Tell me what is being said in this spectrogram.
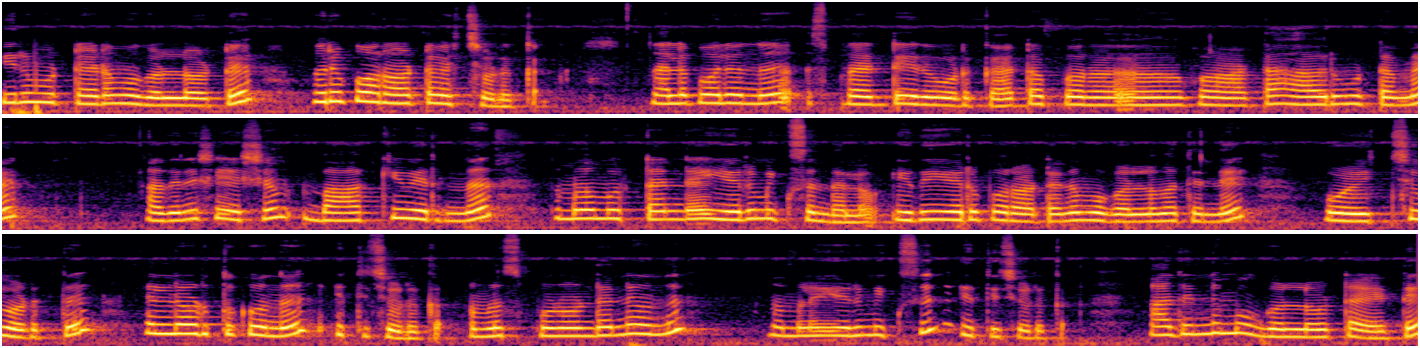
ഈ ഒരു മുട്ടയുടെ മുകളിലോട്ട് ഒരു പൊറോട്ട വെച്ച് കൊടുക്കുക. നല്ലപോലെ ഒന്ന് സ്പ്രെഡ് ചെയ്ത് കൊടുക്കുക കേട്ടോ. പൊറോട്ട ആ ഒരു മുട്ടമ്മ അതിനുശേഷം ബാക്കി വരുന്ന നമ്മൾ മുട്ടന്റെ ഈ ഒരു മിക്സ് ഉണ്ടല്ലോ ഇത് ഈ ഒരു പൊറോട്ടേന്റെ മുകളിലുമ്പോൾ തന്നെ ഒഴിച്ച് കൊടുത്ത് എല്ലായിടത്തേക്കും ഒന്ന് എത്തിച്ചു കൊടുക്കുക. നമ്മൾ സ്പൂൺ കൊണ്ട് തന്നെ ഒന്ന് നമ്മൾ ഈ ഒരു മിക്സ് എത്തിച്ചു കൊടുക്കുക. അതിന്റെ മുകളിലോട്ടായിട്ട്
